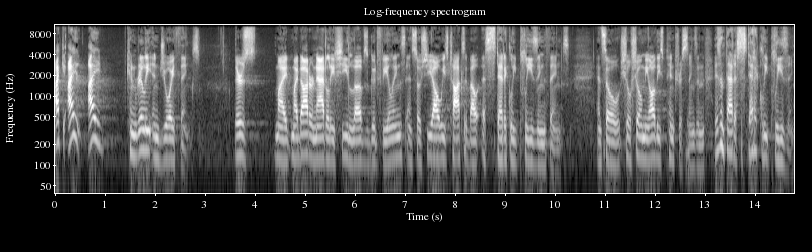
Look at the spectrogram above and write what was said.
I, I, I can really enjoy things. There's my, my daughter Natalie, she loves good feelings, and so she always talks about aesthetically pleasing things. And so she'll show me all these Pinterest things, and isn't that aesthetically pleasing?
